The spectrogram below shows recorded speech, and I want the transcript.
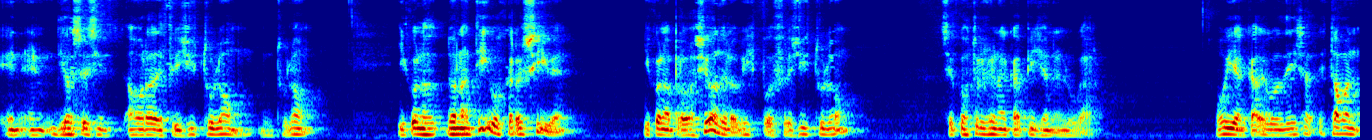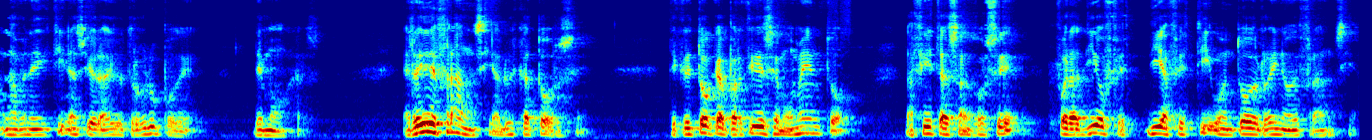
en, diócesis ahora de Frigis-Toulon, en Toulon. Y con los donativos que reciben y con la aprobación del obispo de Frigis-Toulon, se construye una capilla en el lugar. Hoy a cargo de ella estaban las benedictinas y ahora hay otro grupo de, de monjas. El rey de Francia, Luis XIV, decretó que a partir de ese momento la fiesta de San José fuera día festivo en todo el reino de Francia.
